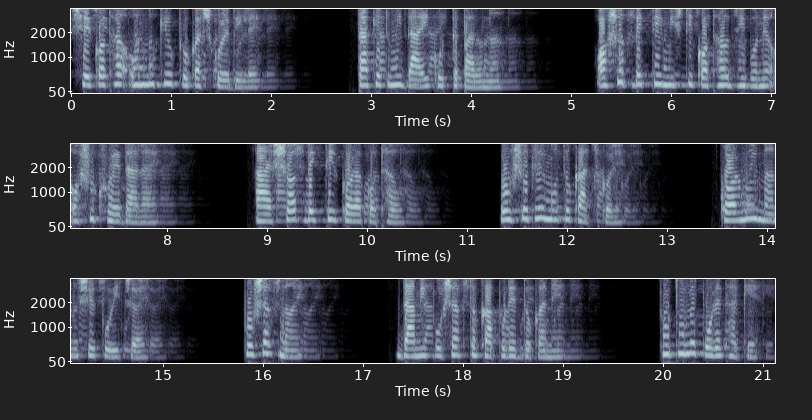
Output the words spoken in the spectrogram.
সে কথা অন্য কেউ প্রকাশ করে দিলে। তাকে তুমি দায়ী করতে পারো না। অসৎ ব্যক্তির মিষ্টি কথাও জীবনে অসুখ হয়ে দাঁড়ায়। আর সৎ ব্যক্তির করা কথাও। ঔষধের মতো কাজ করে। কর্মই মানুষের পরিচয়। পোশাক নয়। দামি পোশাক তো কাপড়ের দোকানে। পুতুলও পরে থাকে।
